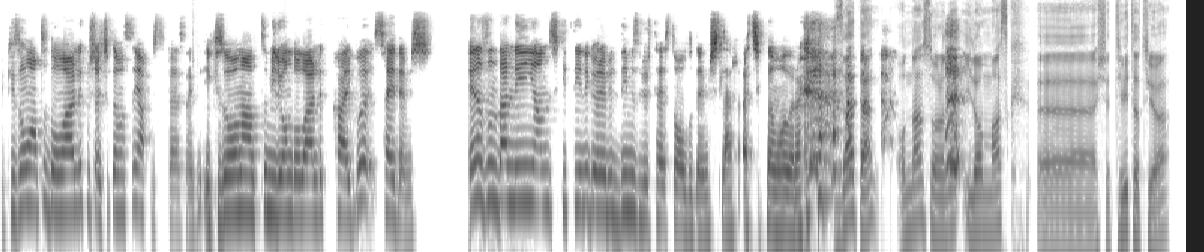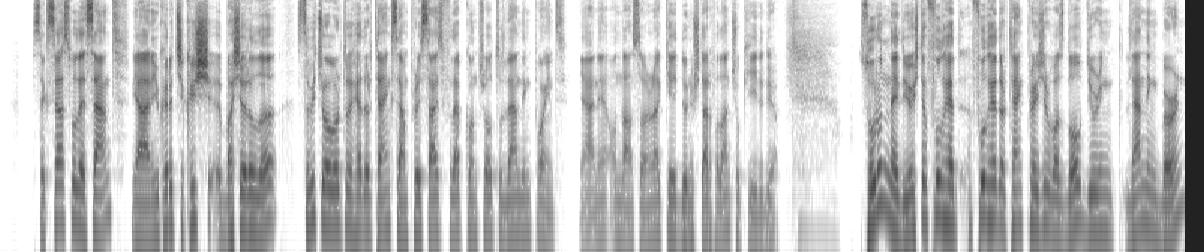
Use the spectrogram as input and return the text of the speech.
216 dolarlıkmış açıklamasını yapmış SpaceX. 216 milyon dolarlık kaybı şey demiş. en azından neyin yanlış gittiğini görebildiğimiz bir test oldu demişler açıklama olarak. Zaten ondan sonra da Elon Musk eee, işte tweet atıyor. Successful ascent yani yukarı çıkış başarılı. Switch over to header tanks and precise flap control to landing point. Yani ondan sonraki dönüşler falan çok iyiydi diyor. Sorun ne diyor? İşte full head full header tank pressure was low during landing burn.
